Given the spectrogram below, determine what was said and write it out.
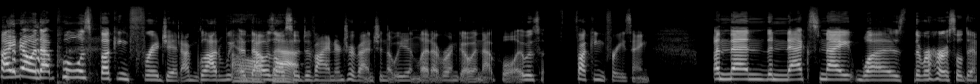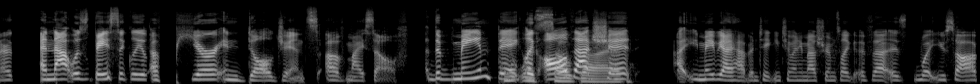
I know, and that pool was fucking frigid. I'm glad we Oh, that was also divine intervention that we didn't let everyone go in that pool. It was fucking freezing. And then the next night was the rehearsal dinner. And that was basically a pure indulgence of myself. The main thing, like was all of that good. shit, I, maybe I have been taking too many mushrooms. Like if that is what you saw,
